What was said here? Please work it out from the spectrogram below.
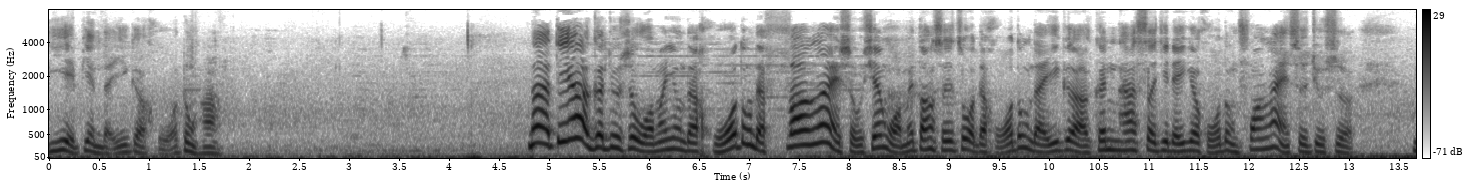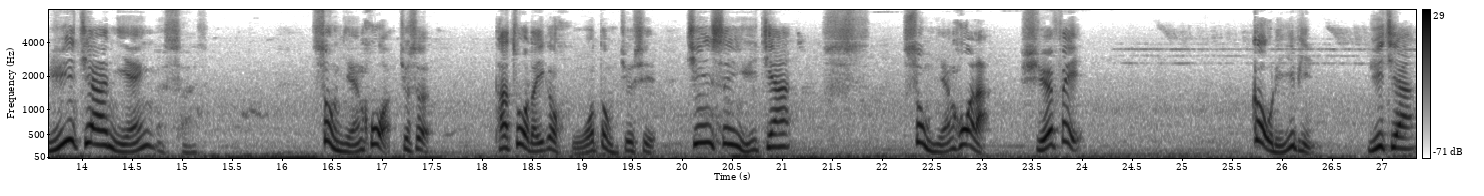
裂变的一个活动哈。那第二个就是我们用的活动的方案，首先我们当时做的活动的一个跟他设计的一个活动方案是就是瑜伽年送年货，就是。他做的一个活动就是金生瑜伽送年货了，学费购礼品，瑜伽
